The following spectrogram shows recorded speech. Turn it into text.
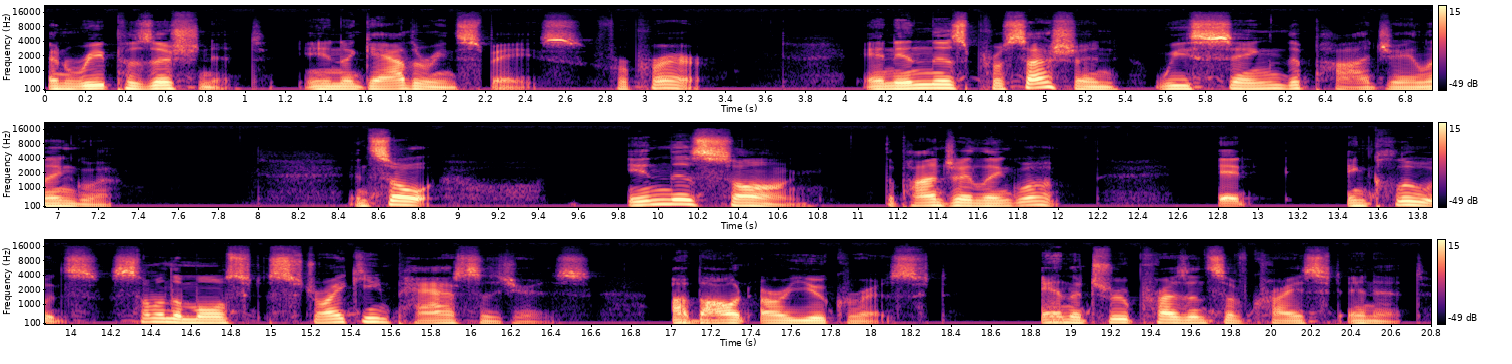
and reposition it in a gathering space for prayer. And in this procession, we sing the Pange Lingua. And so, in this song, the Pange Lingua, it includes some of the most striking passages about our Eucharist and the true presence of Christ in it.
